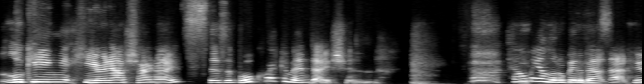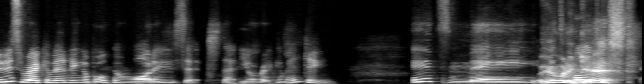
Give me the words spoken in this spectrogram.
looking here in our show notes, there's a book recommendation. Tell me a little bit about that. Who's recommending a book and what is it that you're recommending? it's me Who It's would have called- guessed?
